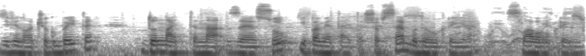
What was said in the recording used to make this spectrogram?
дзвіночок бийте, донатьте на ЗСУ і пам'ятайте, що все буде Україна. Слава Україні!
